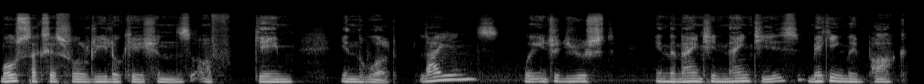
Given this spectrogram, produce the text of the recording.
most successful relocations of game in the world. Lions were introduced in the 1990s, making the park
